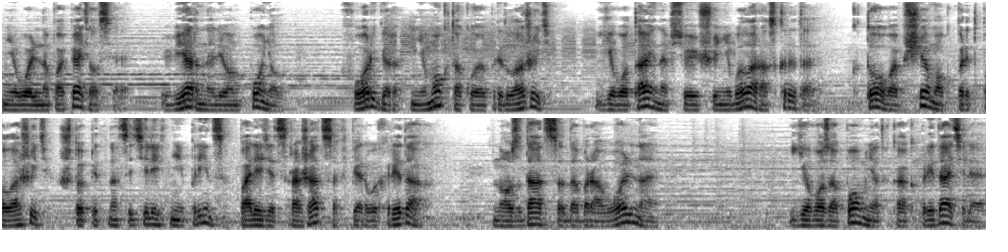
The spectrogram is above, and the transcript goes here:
невольно попятился, верно ли он понял. Фольгер не мог такое предложить, его тайна все еще не была раскрыта. Кто вообще мог предположить, что 15-летний принц полезет сражаться в первых рядах? Но сдаться добровольно? Его запомнят как предателя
